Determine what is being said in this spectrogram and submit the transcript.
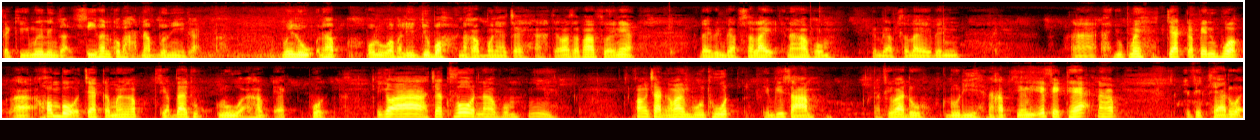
ตะกี้มือหนึ่งก็สี่พันกว่าบาทนะครับตัวนี้ก็ ไม่รู้นะครับไม่รู้ว่าผลิตอยู่บ่นะครับไม่แน่ใจอะแต่ว่าสภาพสวยเนี่ยได้เป็นแบบสไลด์นะครับผมเป็นแบบสไลด์เป็นอ่ายุคไหมแจ็คก็เป็นพวกอ่าคอมโบแจ็คกับมันครับเสียบได้ทุกรูอะครับแอคพวกนี่ก็อ่าแจ็คโฟนนะครับผมนี่ฟังก์ชันของมันบลูทูธ MP3 ก็ถือว่าดูดูดีนะครับเสียงดีเอฟเฟกต์แท้นะครับเอฟเฟกต์แท้ด้วย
